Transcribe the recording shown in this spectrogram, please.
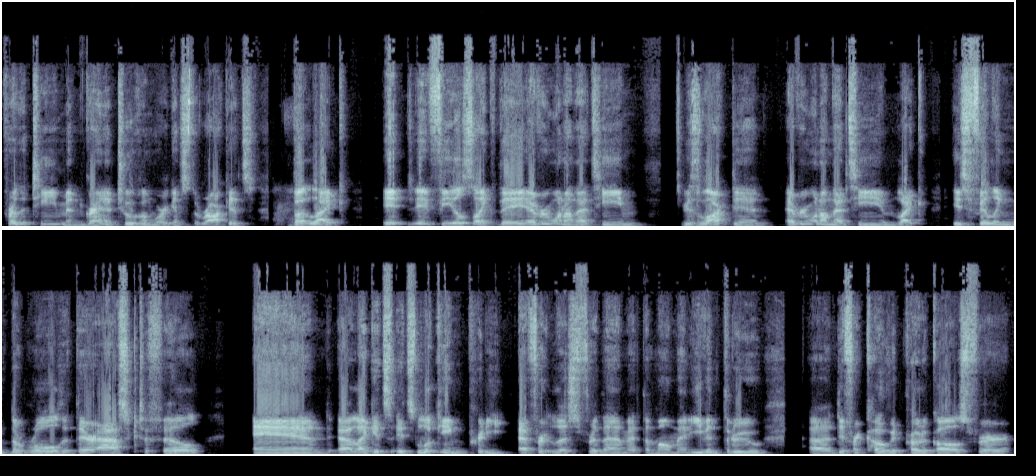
for the team. And granted, two of them were against the Rockets, but like it, it feels like they, everyone on that team is locked in. Everyone on that team, like, is filling the role that they're asked to fill and uh, like it's it's looking pretty effortless for them at the moment, even through uh, different COVID protocols for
